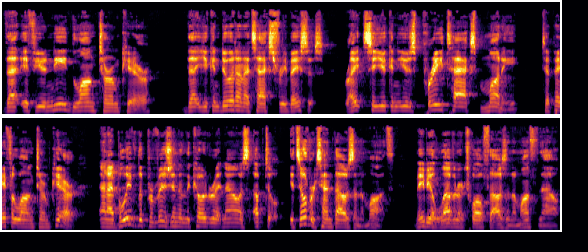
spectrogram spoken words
that if you need long-term care that you can do it on a tax-free basis right? So you can use pre-tax money to pay for long-term care. And i believe the provision in the code right now is up to it's over 10,000 a month maybe 11 or 12,000 a month now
